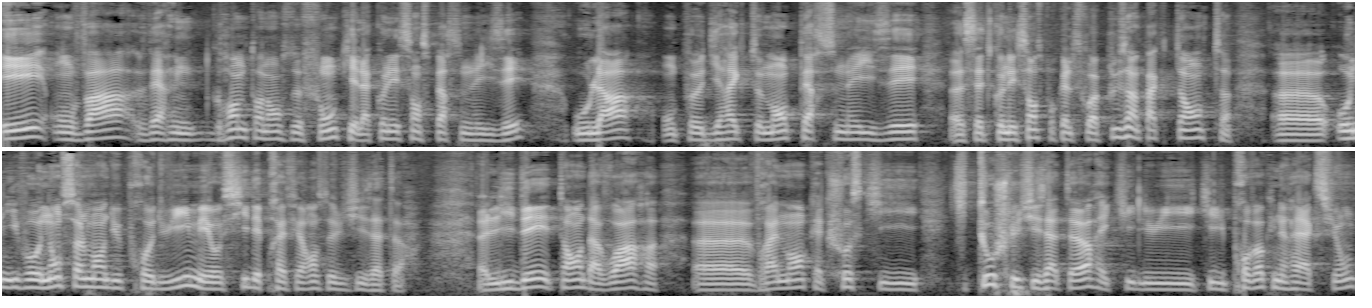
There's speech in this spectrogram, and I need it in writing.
Et on va vers une grande tendance de fond qui est la connaissance personnalisée, où là, on peut directement personnaliser cette connaissance pour qu'elle soit plus impactante au niveau non seulement du produit, mais aussi des préférences de l'utilisateur. L'idée étant d'avoir euh, vraiment quelque chose qui, touche l'utilisateur et qui lui, provoque une réaction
